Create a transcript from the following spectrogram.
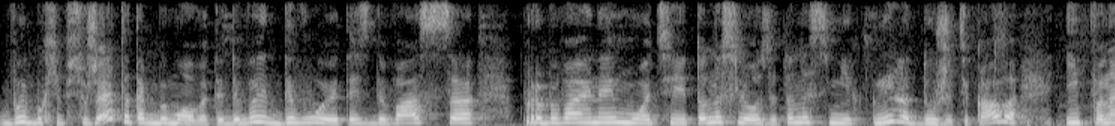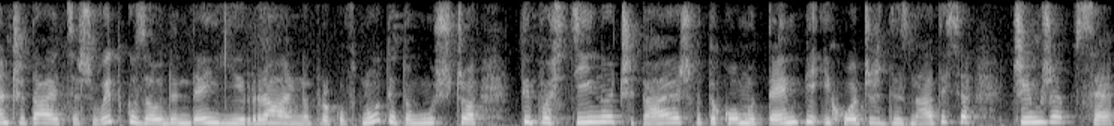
Вибухів сюжету, так би мовити, де ви дивуєтесь, де вас е, пробиває на емоції, то на сльози, то на сміх. Книга дуже цікава, і вона читається швидко за один день її реально проковтнути, тому що ти постійно читаєш в такому темпі і хочеш дізнатися, чим же все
